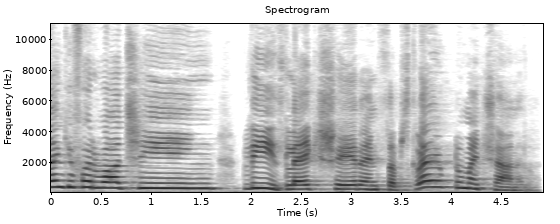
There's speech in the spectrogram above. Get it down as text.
Thank you for watching please like share and subscribe to my channel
